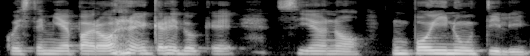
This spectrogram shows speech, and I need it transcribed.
queste mie parole credo che siano un po' inutili,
